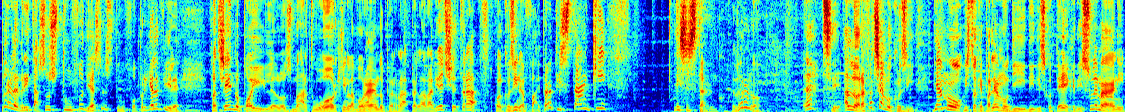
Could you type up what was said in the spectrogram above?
però la verità sono stufo di essere stufo, perché alla fine facendo poi lo smart working, lavorando per, per la radio eccetera, qualcosina fai, però ti stanchi di essere stanco, è vero o no? Eh? Sì, allora facciamo così. Diamo, visto che parliamo di, di discoteche, di sulle mani,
